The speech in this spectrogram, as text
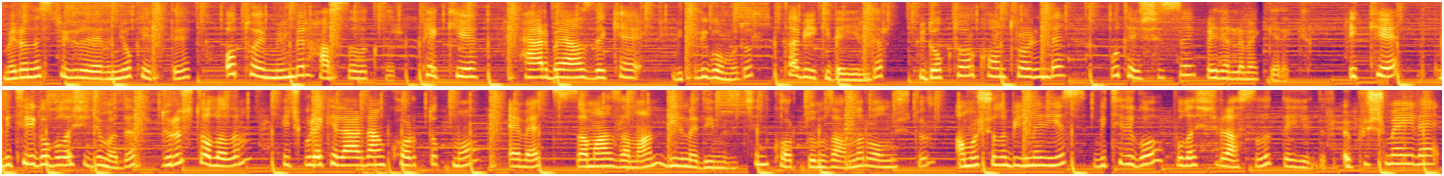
melanosit hücrelerini yok ettiği otoimmün bir hastalıktır. Peki her beyaz leke vitiligo mudur? Tabii ki değildir. Bir doktor kontrolünde bu teşhisi belirlemek gerekir. 2. Vitiligo bulaşıcı mıdır? Dürüst olalım. Hiç bu lekelerden korktuk mu? Evet, zaman zaman bilmediğimiz için korktuğumuz anlar olmuştur. Ama şunu bilmeliyiz, vitiligo bulaşıcı bir hastalık değildir. Öpüşmeyle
